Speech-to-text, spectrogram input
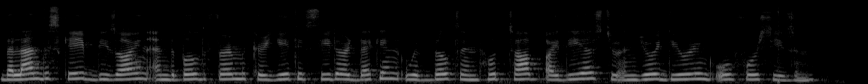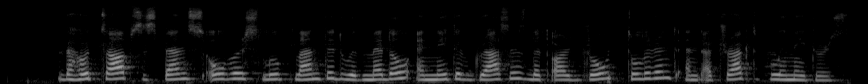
The landscape design and build firm created cedar decking with built-in hot tub ideas to enjoy during all four seasons. The tub suspends over slope planted with meadow and native grasses that are drought tolerant and attract pollinators.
